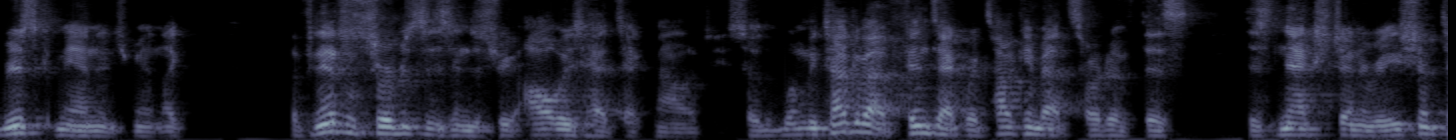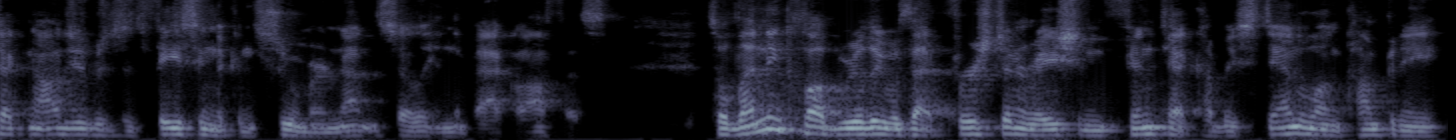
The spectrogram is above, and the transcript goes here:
risk management, like the financial services industry always had technology. So when we talk about fintech, we're talking about sort of this, this next generation of technology, which is facing the consumer, not necessarily in the back office. So Lending Club really was that first generation fintech company, standalone company.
